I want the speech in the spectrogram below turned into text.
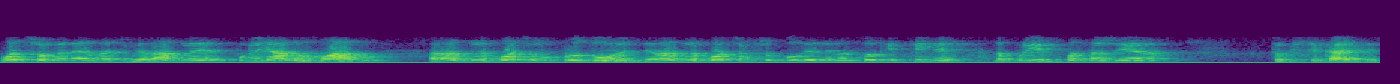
От що мене значить. Раз ми поміняли владу, раз ми хочемо прозорити, раз ми хочемо, щоб були невисокі ціни на проїзд пасажира, то чекайте,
